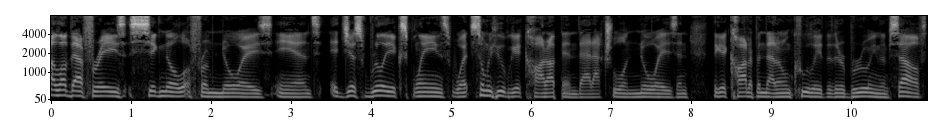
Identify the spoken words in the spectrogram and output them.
I love that phrase, signal from noise. And it just really explains what so many people get caught up in that actual noise and they get caught up in that own Kool-Aid that they're brewing themselves.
